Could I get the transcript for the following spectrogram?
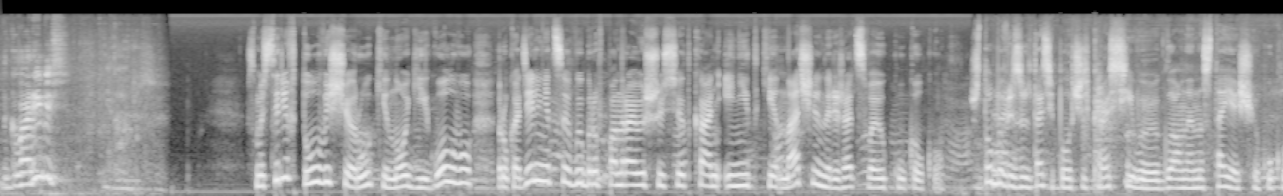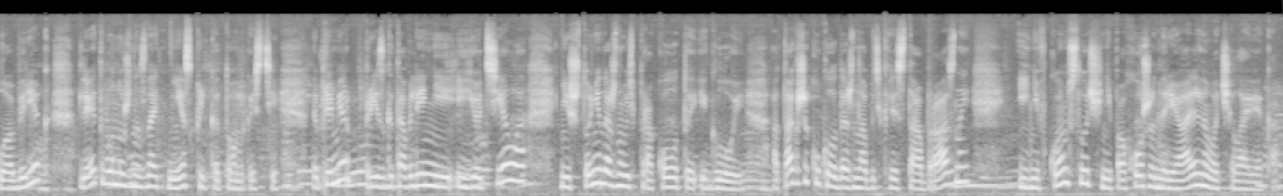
Договорились? Смастерив туловище, руки, ноги и голову, рукодельницы, выбрав понравившуюся ткань и нитки, начали наряжать свою куколку. Чтобы в результате получить красивую, главное, настоящую куклу-оберег, для этого нужно знать несколько тонкостей. Например, при изготовлении ее тела ничто не должно быть проколото иглой, а также кукла должна быть крестообразной и ни в коем случае не похожа на реального человека.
